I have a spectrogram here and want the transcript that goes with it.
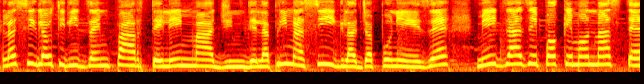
La sigla utilizza in parte le immagini della prima sigla giapponese Meizase Pokémon Master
